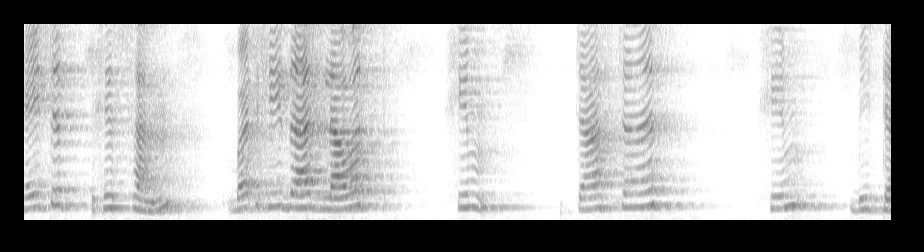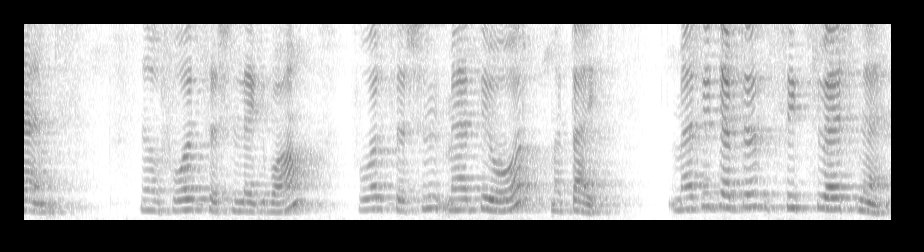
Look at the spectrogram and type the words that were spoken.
hateth his son but he that loveth him chasteneth him betimes നമുക്ക് ഫോർത്ത് സെഷനിലേക്ക് പോകാം fourth session Matthew or Mathai Matthew chapter six verse nine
